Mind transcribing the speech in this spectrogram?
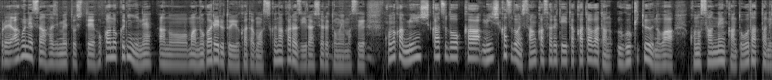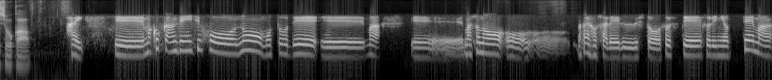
これ、アグネスさんはじめとして、他の国にね、あの、まあ、逃れるという方も少なからずいらっしゃると思います。この間、民主活動家、民主活動に参加されていた方々の動きというのは、この3年間どうだったんでしょうか？はい。えーまあ、国家安全維持法の下で、えーまあ、えーまあ、その、逮捕される人、そしてそれによって、まあ、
